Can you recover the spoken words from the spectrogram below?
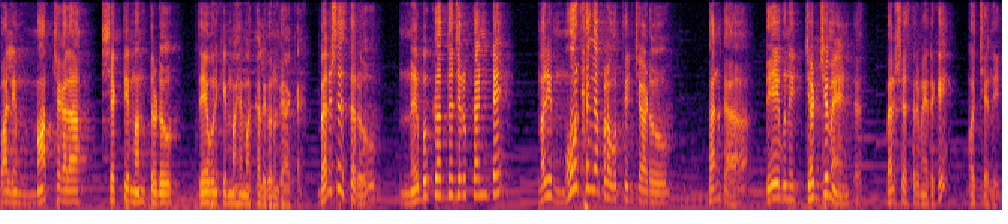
వాళ్ళని మార్చగల శక్తిమంతుడు దేవునికి మహిమ కలుగును గాక. బెరసేస్తారు నెబుకద్నజరు కంటే మరి మూర్ఖంగా ప్రవర్తించాడు. కనుక దేవుని జడ్జిమెంట్ బెరశస్త్ర మీదకి వచ్చింది.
